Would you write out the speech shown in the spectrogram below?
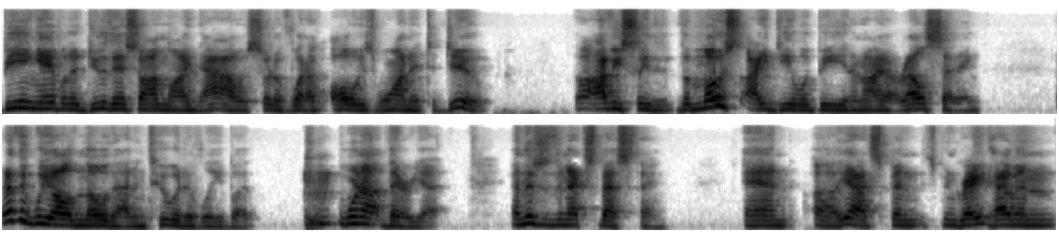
being able to do this online now is sort of what I've always wanted to do. Obviously, the, most ideal would be in an IRL setting. And I think we all know that intuitively, but we're not there yet. And this is the next best thing. And uh, yeah, it's been it's been great having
